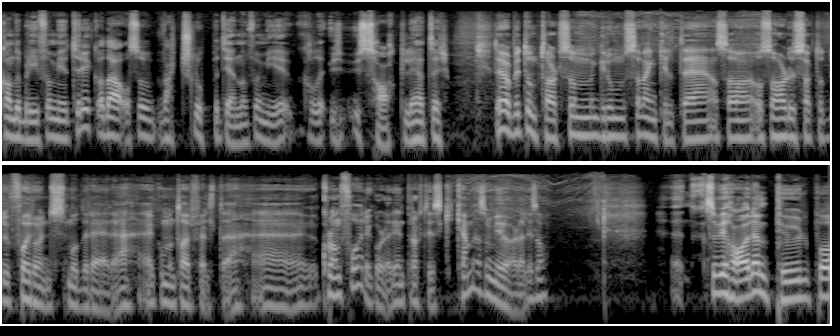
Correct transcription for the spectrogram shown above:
kan det bli for mye trykk. Og det har også vært sluppet gjennom for mye usakligheter. Det har blitt omtalt som grums av enkelte, altså, og så har du sagt at du forhåndsmodererer eh, kommentarfeltet. Eh, hvordan foregår det rent praktisk? Hvem er det som gjør det, liksom? Så vi har en pool på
